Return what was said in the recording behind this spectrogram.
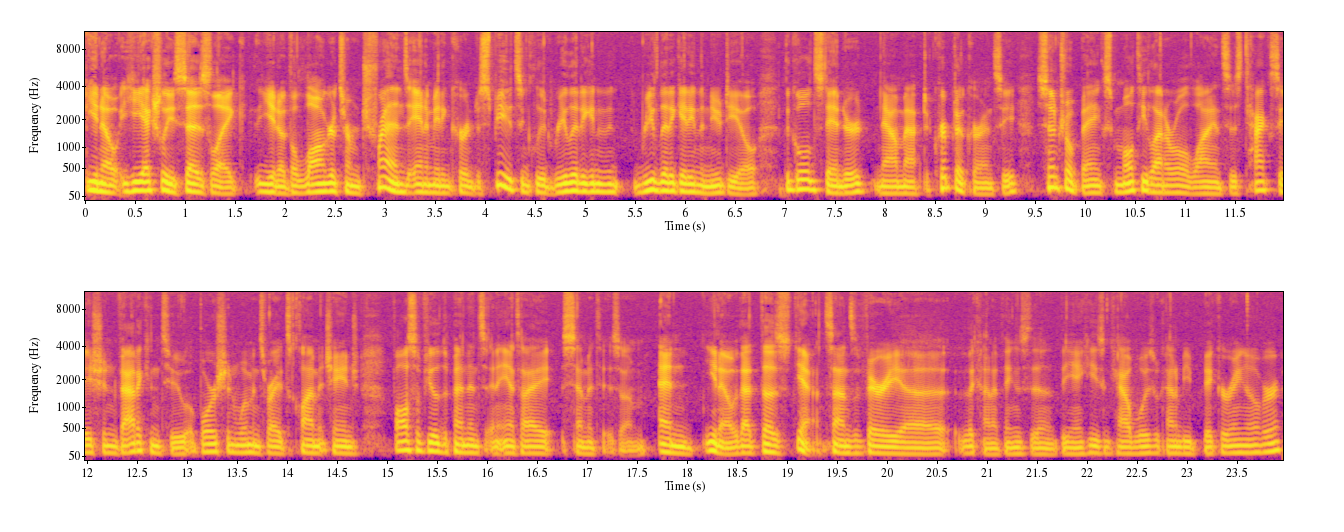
you know, he actually says like, you know, the longer term trends animating current disputes include relitigating, relitigating the New Deal, the gold standard, now mapped to cryptocurrency, central banks, multilateral alliances, taxation, Vatican II, abortion, women's rights, climate change, fossil fuel dependence, and anti Semitism. And, you know, that does, yeah, it sounds very uh, the kind of things the, the Yankees and Cowboys would kind of be bickering over.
